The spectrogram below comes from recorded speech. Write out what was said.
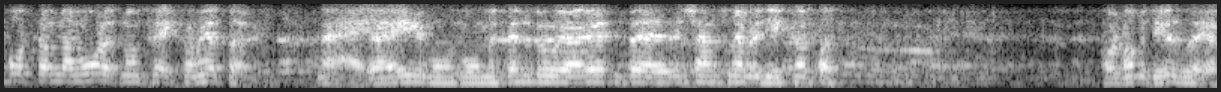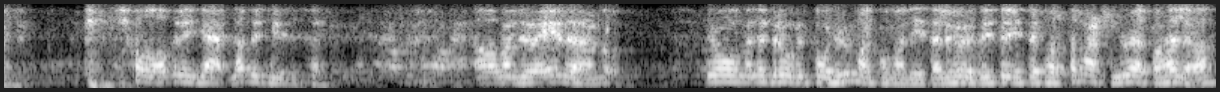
Bortdömda målet, någon tveksamhet där? Nej, jag är ju emot Gomes. Men det beror, jag vet inte, det känns som jag blir diknappad. Har det någon betydelse det egentligen? Ja, det har väl en jävla betydelse. Ja, men du är ju där ändå. Jo, men det beror väl på hur man kommer dit, eller hur? Det är inte första matchen du är på heller, va?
